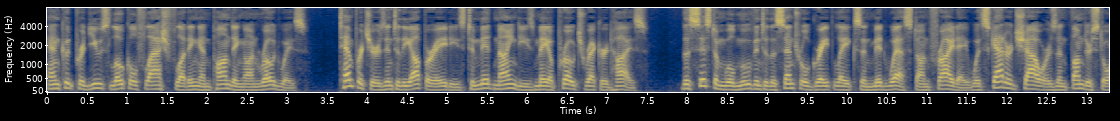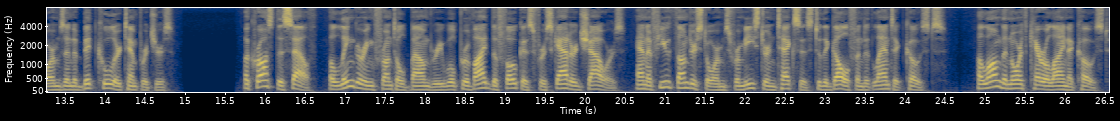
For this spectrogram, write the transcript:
and could produce local flash flooding and ponding on roadways. Temperatures into the upper 80s to mid 90s may approach record highs. The system will move into the central Great Lakes and Midwest on Friday with scattered showers and thunderstorms and a bit cooler temperatures. Across the south, a lingering frontal boundary will provide the focus for scattered showers and a few thunderstorms from eastern Texas to the Gulf and Atlantic coasts. Along the North Carolina coast,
